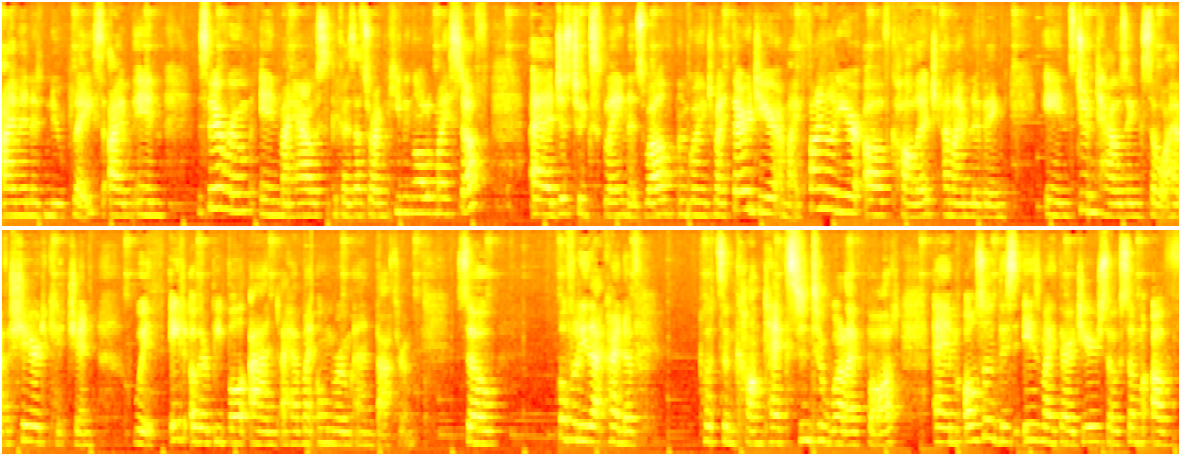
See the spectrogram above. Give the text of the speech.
I'm in a new place. I'm in the spare room in my house because that's where I'm keeping all of my stuff. Uh, just to explain as well, I'm going into my third year and my final year of college and I'm living in student housing so I have a shared kitchen with eight other people and I have my own room and bathroom. So hopefully that kind of puts some context into what I've bought. Um, also this is my third year so some of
